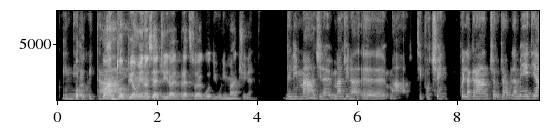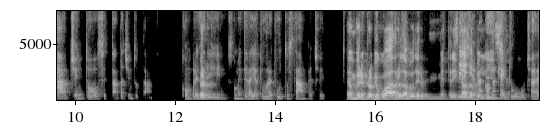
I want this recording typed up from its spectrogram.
quindi Qu- l'equità quanto più o meno si aggira il prezzo equo di un'immagine? dell'immagine, immagina, eh, ma tipo cen- quella grande, cioè già la media 170-180, compresa Per- di insomma intelaiature, tutto, stampa, eccetera. È un vero e proprio quadro da poter mettere in Sì, casa, è una cosa che hai bellissimo. tu, cioè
